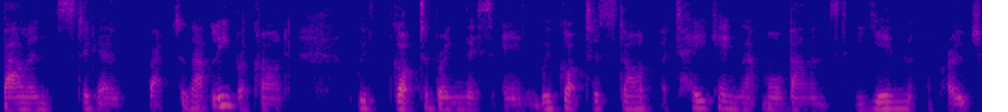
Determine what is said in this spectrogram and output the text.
balance to go back to that Libra card we've got to bring this in. We've got to start taking that more balanced yin approach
